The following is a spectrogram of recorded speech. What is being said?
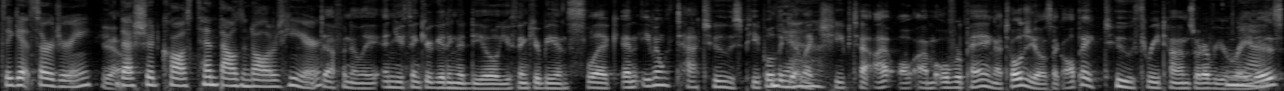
to get surgery Yeah. that should cost ten thousand dollars here? Definitely. And you think you're getting a deal. You think you're being slick. And even with tattoos, people that get like cheap tat, I, oh, I'm overpaying. I told you, I was like, I'll pay two, three times whatever your rate Yeah. is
